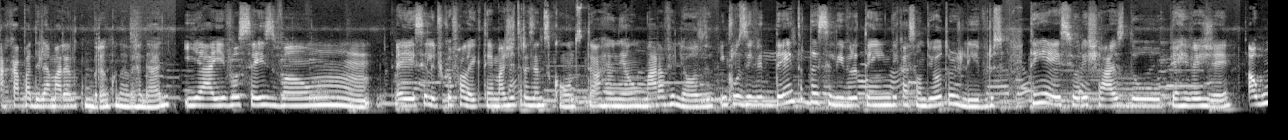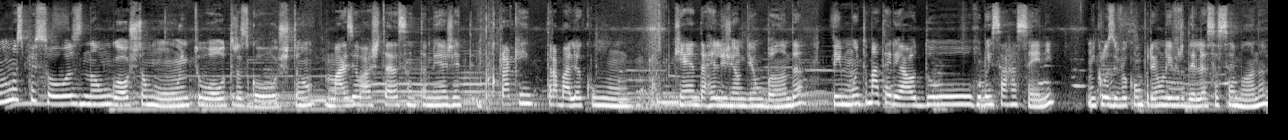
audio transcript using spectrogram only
A capa dele é amarelo com branco, na verdade. E aí vocês vão. É esse livro que eu falei, que tem mais de 300 contos. Tem uma reunião maravilhosa. Inclusive, dentro desse livro tem indicação de outros livros. Tem esse Orixás do Verger. Algumas pessoas não gostam muito, outras gostam. Mas eu acho interessante também a gente. Pra quem trabalha com. Quem é da religião de Umbanda, tem muito material do Rubens Saraceni Inclusive, eu comprei um livro dele essa semana,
